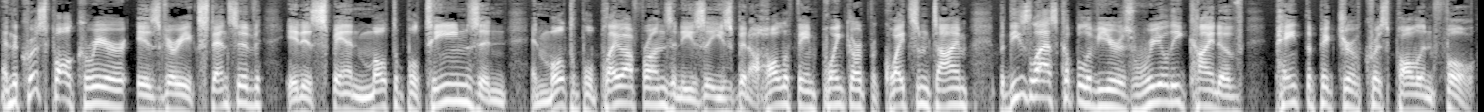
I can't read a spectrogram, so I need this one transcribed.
And the Chris Paul career is very extensive. It has spanned multiple teams and, and multiple playoff runs, and he's he's been a Hall of Fame point guard for quite some time. But these last couple of years really kind of paint the picture of Chris Paul in full.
